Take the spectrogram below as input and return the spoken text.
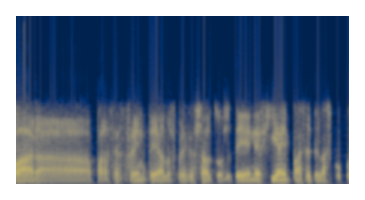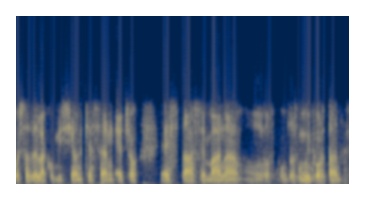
para, para, hacer frente a los precios altos de energía en base de las propuestas de la Comisión que se han hecho esta semana. Unos puntos muy importantes.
